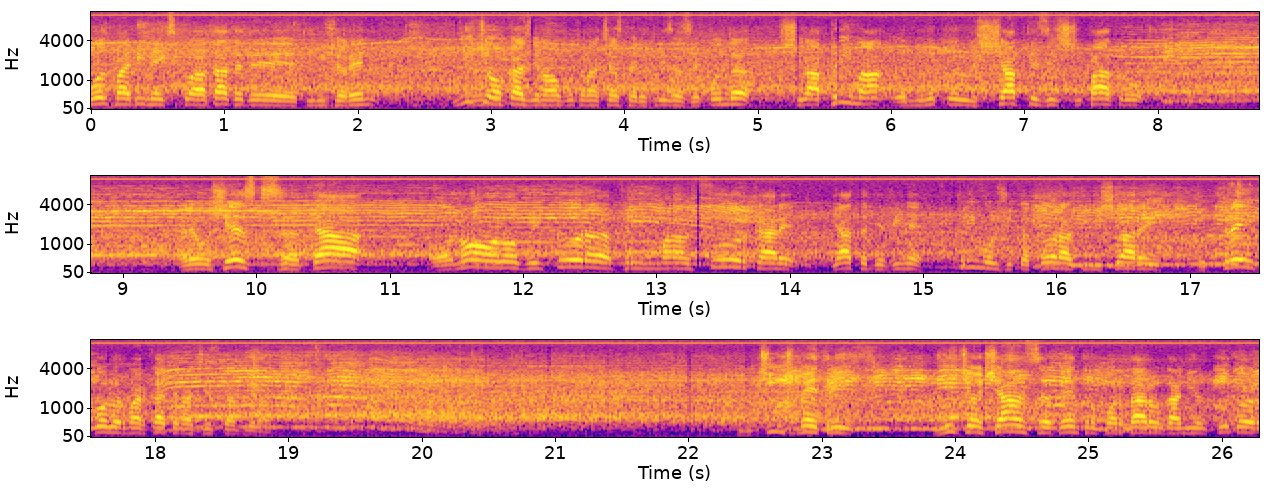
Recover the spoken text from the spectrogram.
Mult mai bine exploatate de timișoreni. Nici o ocazie n-au avut în această repriză secundă și la prima, în minutul 74, reușesc să dea o nouă lovitură prin Mansur, care, iată, devine primul jucător al Timișoarei cu trei goluri marcate în acest campionat. Din 5 metri nici o șansă pentru portarul Daniel Tudor.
